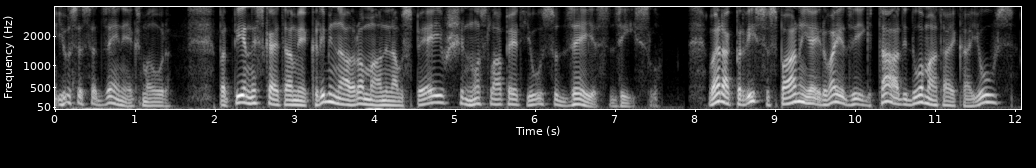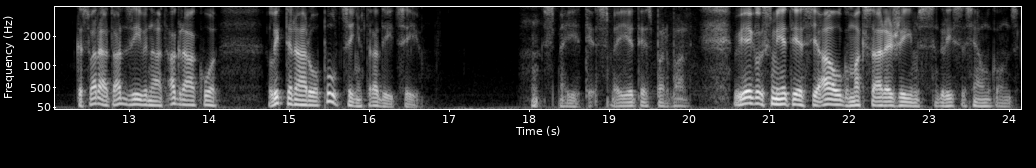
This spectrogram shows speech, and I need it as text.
Jūs esat dzēnieks, Maura. Pat tie neskaitāmie krimināli romāni nav spējuši noslāpēt jūsu dzējas dzīslu. Vairāk par visu Spānijai ir vajadzīgi tādi domātāji kā jūs, kas varētu atdzīvināt agrāko literāro pulciņu tradīciju. Smējieties, smējieties par mani. Viegli smieties, ja algu maksā režīms, Grīsas Jankundze.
